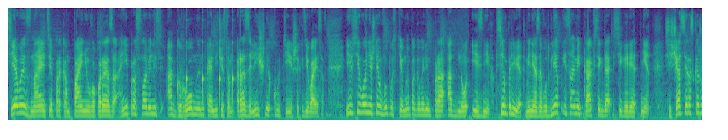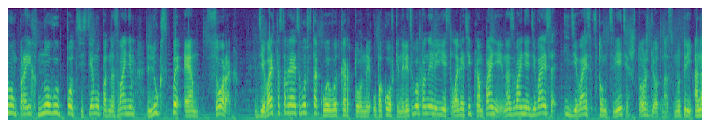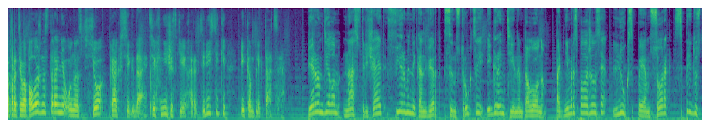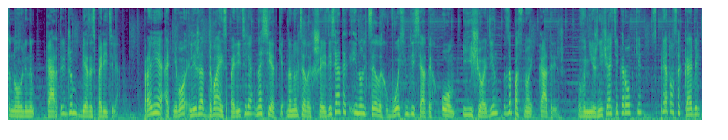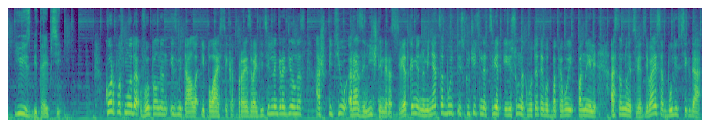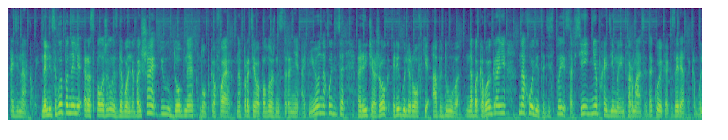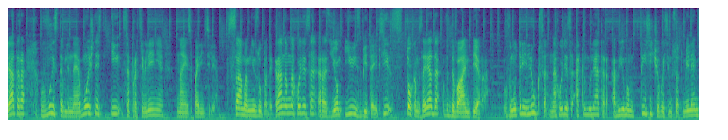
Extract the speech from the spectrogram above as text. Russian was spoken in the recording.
Все вы знаете про компанию Vaporesso. Они прославились огромным количеством различных крутейших девайсов. И в сегодняшнем выпуске мы поговорим про одно из них. Всем привет, меня зовут Глеб и с вами как всегда сигарет нет. Сейчас я расскажу вам про их новую подсистему под названием Luxe PM40. Девайс поставляется вот в такой вот картонной упаковке. На лицевой панели есть логотип компании, название девайса и девайс в том цвете, что ждет нас внутри. А на противоположной стороне у нас все как всегда. Технические характеристики и комплектация. Первым делом нас встречает фирменный конверт с инструкцией и гарантийным талоном. Под ним расположился Lux PM40 с предустановленным картриджем без испарителя. Правее от него лежат два испарителя на сетке на 0,6 и 0,8 Ом и еще один запасной картридж. В нижней части коробки спрятался кабель USB Type-C. Корпус мода выполнен из металла и пластика. Производитель наградил нас аж пятью различными расцветками, но меняться будет исключительно цвет и рисунок вот этой вот боковой панели. Основной цвет девайса будет всегда одинаковый. На лицевой панели расположилась довольно большая и удобная кнопка Fire. На противоположной стороне от нее находится рычажок регулировки обдува. На боковой грани находится дисплей со всей необходимой информацией, такой как заряд аккумулятора, выставленная мощность и сопротивление на испарителе зарядки. В самом низу под экраном находится разъем USB Type-C с током заряда в 2 ампера. Внутри люкса находится аккумулятор объемом 1800 мАч,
